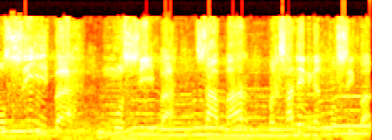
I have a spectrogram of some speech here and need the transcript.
musibah, musibah, sabar bersanding dengan musibah.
